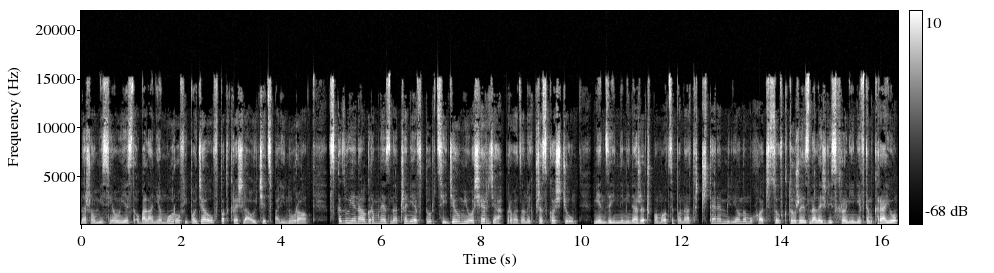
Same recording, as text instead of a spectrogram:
Naszą misją jest obalanie murów i podziałów, podkreśla ojciec Palinuro. Wskazuje na ogromne znaczenie w Turcji dzieł miłosierdzia prowadzonych przez Kościół, między innymi na rzecz pomocy ponad 4 milionom uchodźców, którzy znaleźli schronienie w tym kraju.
